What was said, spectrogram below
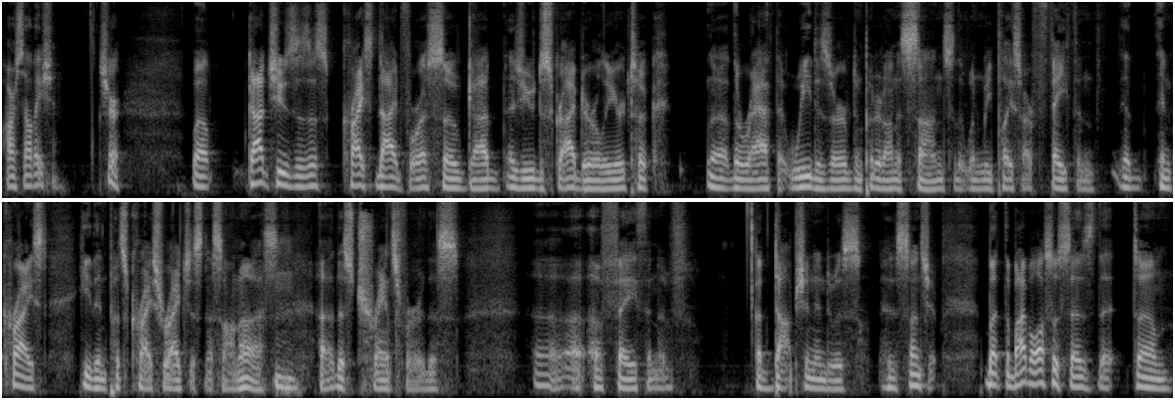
our salvation? Sure. Well, God chooses us. Christ died for us. So God, as you described earlier, took uh, the wrath that we deserved and put it on his son so that when we place our faith in, in, in Christ, he then puts Christ's righteousness on us. Uh, this transfer, this, uh, of faith and of adoption into his, his sonship. But the Bible also says that, um,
